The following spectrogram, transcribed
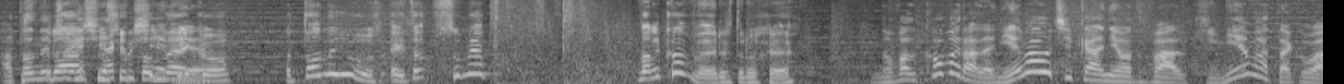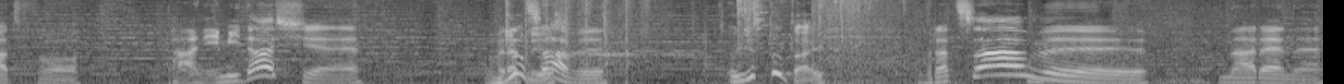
A Tony czuje się jak u siebie. Tonego. A Tony już. Ej, to w sumie... Walkover trochę. No walkover, ale nie ma uciekania od walki, nie ma tak łatwo. Panie Midasie! Wracamy, On jest tutaj. wracamy na arenę.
